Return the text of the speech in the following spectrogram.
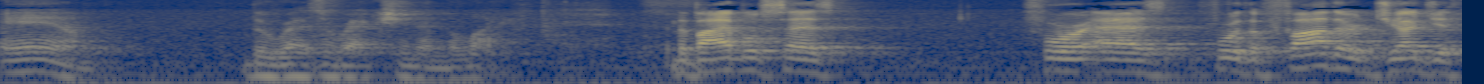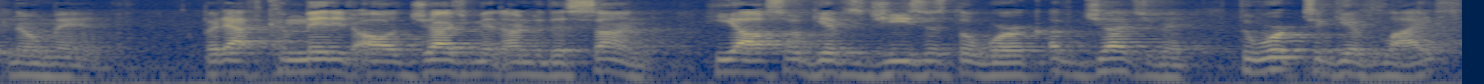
am the resurrection and the life. The Bible says, For as for the Father judgeth no man, but hath committed all judgment unto the Son. He also gives Jesus the work of judgment, the work to give life,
